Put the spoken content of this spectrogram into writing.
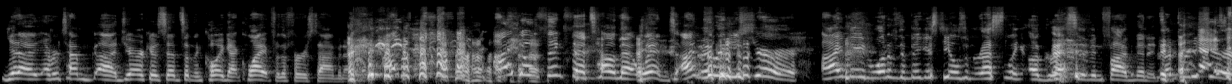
you know, every time uh, Jericho said something, Coy got quiet for the first time. And I, I, I don't think that's how that went. I'm pretty sure I made one of the biggest heels in wrestling aggressive in five minutes. I'm pretty sure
